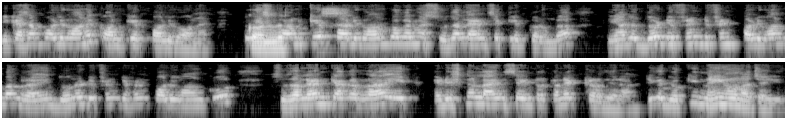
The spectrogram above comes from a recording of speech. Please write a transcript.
ये कैसा पॉलीगॉन है? कॉनकेव पॉलीगॉन है। तो इस कॉनकेव पॉलीगॉन को अगर मैं स्विट्जरलैंड से क्लिप करूँगा तो यहाँ जो दो डिफरेंट डिफरेंट पॉलीगॉन बन रहे हैं इन दोनों डिफरेंट डिफरेंट पॉलीगॉन को स्विट्जरलैंड क्या कर रहा है? एक एडिशनल लाइन से इंटरकनेक्ट कर दे रहा है ठीक है? जो कि नहीं होना चाहिए।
